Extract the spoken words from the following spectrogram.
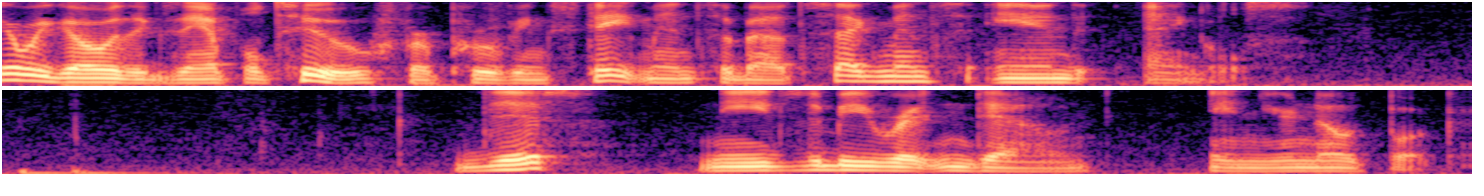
Here we go with example 2 for proving statements about segments and angles. This needs to be written down in your notebook.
